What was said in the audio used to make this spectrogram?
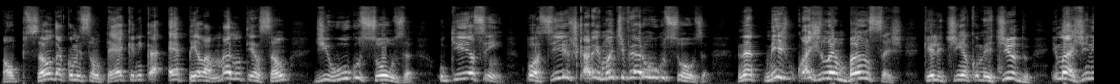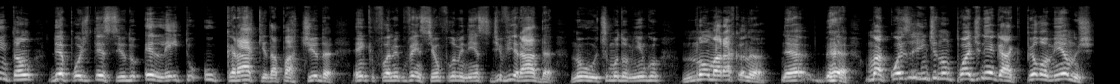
A opção da comissão técnica é pela manutenção de Hugo Souza. O que, assim, pô, se os caras mantiveram Hugo Souza, né, mesmo com as lambanças que ele tinha cometido, imagina então, depois de ter sido eleito o craque da partida em que o Flamengo venceu o Fluminense de virada no último domingo no Maracanã. Né? É, uma coisa a gente não pode negar, que pelo menos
